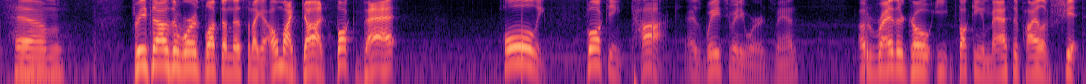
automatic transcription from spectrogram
That's him. 3,000 words left on this, and I got. Oh my god, fuck that. Holy fucking cock. That is way too many words, man. I would rather go eat fucking a massive pile of shit.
